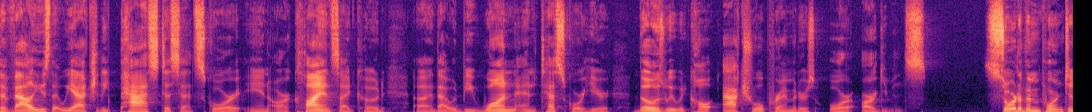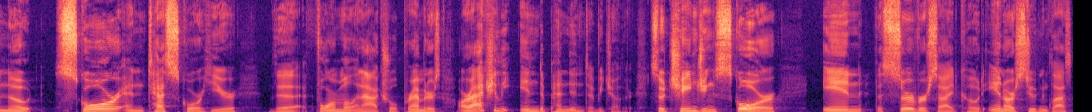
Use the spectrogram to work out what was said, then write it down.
the values that we actually pass to set score in our client side code, uh, that would be 1 and test score here, those we would call actual parameters or arguments. Sort of important to note, score and test score here the formal and actual parameters are actually independent of each other. So changing score in the server side code in our student class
